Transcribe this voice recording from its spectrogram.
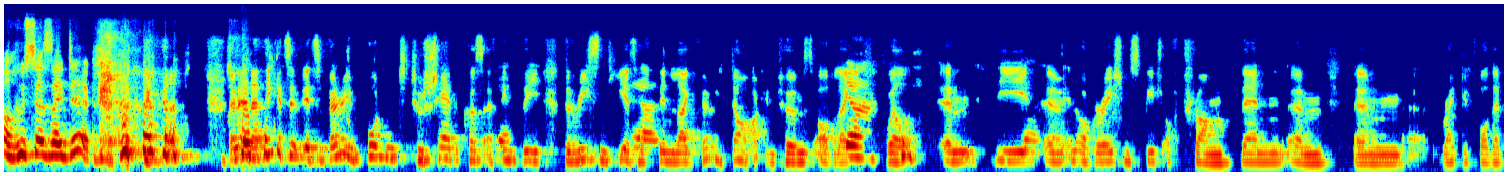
Well, who says I did? and, and, I think it's it's very important to share because I yeah. think the the recent years yeah. have been like very dark in terms of like yeah. well um, the uh, inauguration speech of Trump, then um, um, right before that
